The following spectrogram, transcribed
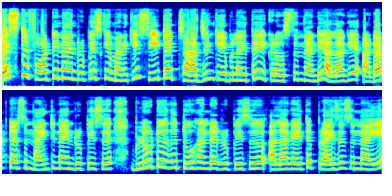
జస్ట్ ఫార్టీ నైన్ రూపీస్కే మనకి సి టైప్ ఛార్జింగ్ కేబుల్ అయితే ఇక్కడ వస్తుందండి. అలాగే adapters ninety nine rupees bluetooth two hundred rupees అలాగైతే ప్రైజెస్ ఉన్నాయి.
